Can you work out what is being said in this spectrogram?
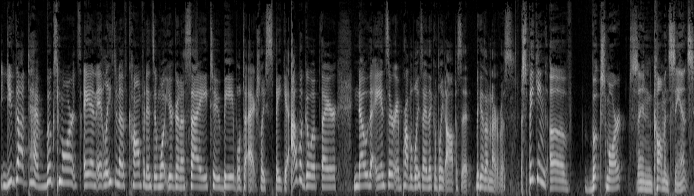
You've got to have book smarts and at least enough confidence in what you're going to say to be able to actually speak it. I would go up there, know the answer, and probably say the complete opposite because I'm nervous. Speaking of book smarts and common sense,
